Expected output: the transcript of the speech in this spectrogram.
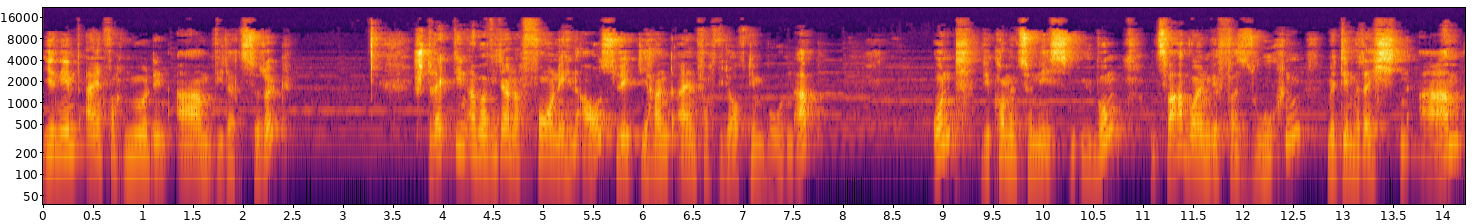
Ihr nehmt einfach nur den Arm wieder zurück. Streckt ihn aber wieder nach vorne hin aus, legt die Hand einfach wieder auf den Boden ab und wir kommen zur nächsten Übung. Und zwar wollen wir versuchen, mit dem rechten Arm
